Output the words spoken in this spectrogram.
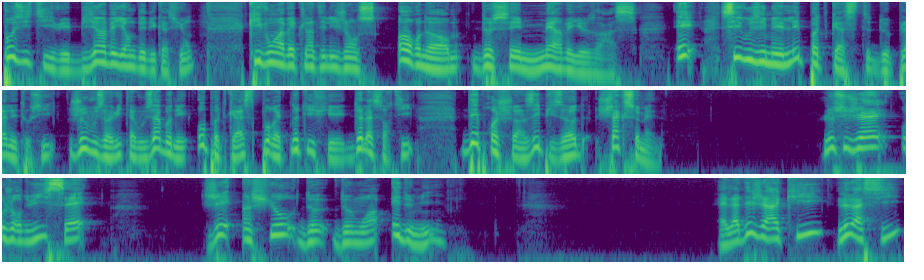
positives et bienveillantes d'éducation qui vont avec l'intelligence hors norme de ces merveilleuses races. Et si vous aimez les podcasts de Planète aussi, je vous invite à vous abonner au podcast pour être notifié de la sortie des prochains épisodes chaque semaine. Le sujet aujourd'hui, c'est j'ai un chiot de deux mois et demi. Elle a déjà acquis le assis,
